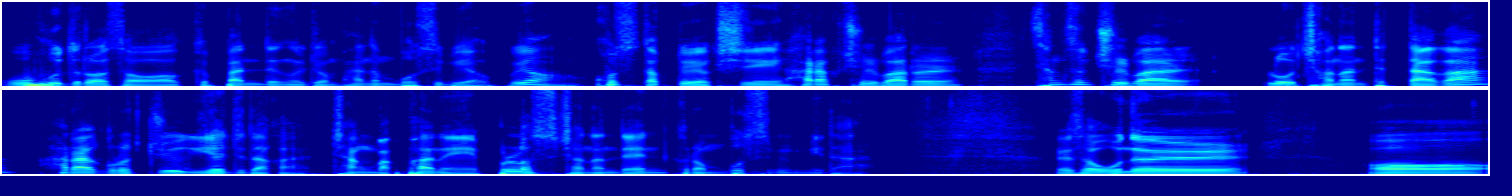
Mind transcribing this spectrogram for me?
오후 들어서 급반등을 좀 하는 모습이었고요. 코스닥도 역시 하락 출발을 상승 출발로 전환됐다가 하락으로 쭉 이어지다가 장 막판에 플러스 전환된 그런 모습입니다. 그래서 오늘 어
